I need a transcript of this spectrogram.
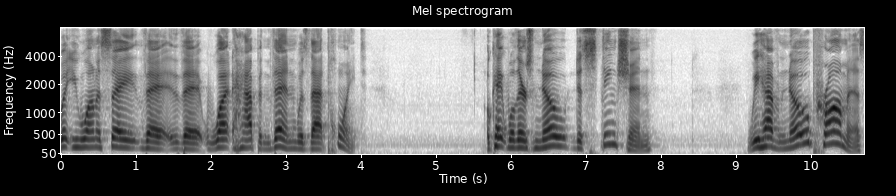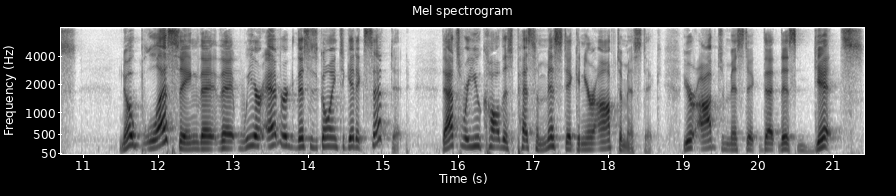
but you want to say that that what happened then was that point. Okay, well there's no distinction. We have no promise, no blessing that that we are ever this is going to get accepted. That's where you call this pessimistic and you're optimistic. You're optimistic that this gets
